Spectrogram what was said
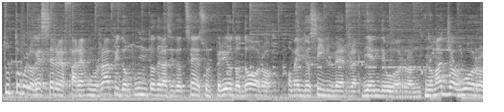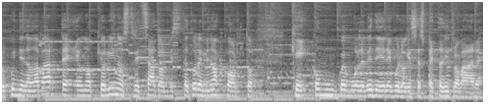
tutto quello che serve a fare un rapido punto della situazione sul periodo d'oro, o meglio silver, di Andy Warhol. Un omaggio a Warhol quindi da una parte e un occhiolino strizzato al visitatore meno accorto che comunque vuole vedere quello che si aspetta di trovare.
